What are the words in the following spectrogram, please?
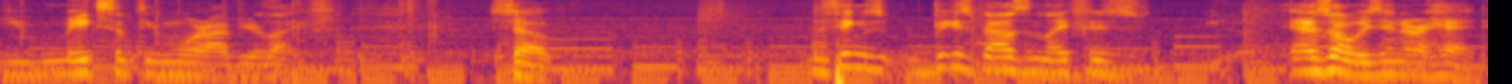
you make something more out of your life. So, the things, biggest battles in life is, as always, in our head.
